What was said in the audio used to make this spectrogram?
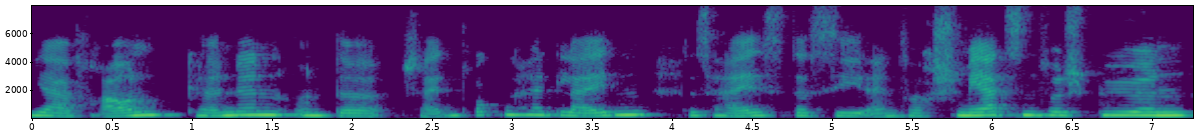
Ja, Frauen können unter Scheidentrockenheit leiden. Das heißt, dass sie einfach Schmerzen verspüren,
